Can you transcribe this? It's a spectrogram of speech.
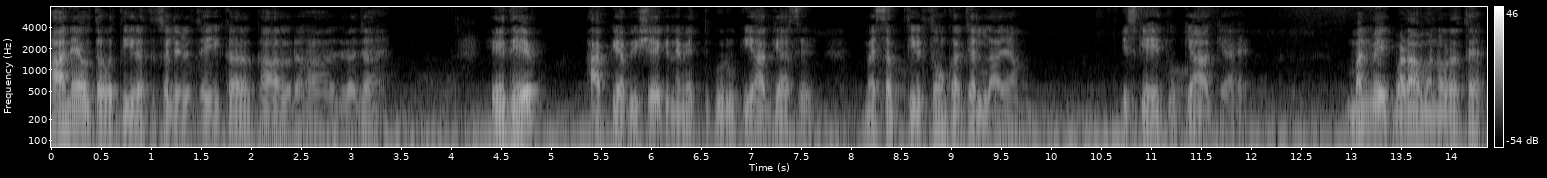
आने तव तीरथ सलिल कर का रहा रजाए हे। देव, आपके अभिषेक निमित्त गुरु की आज्ञा से मैं सब तीर्थों का जल लाया हूँ। इसके हेतु क्या आज्ञा है? मन में एक बड़ा मनोरथ है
